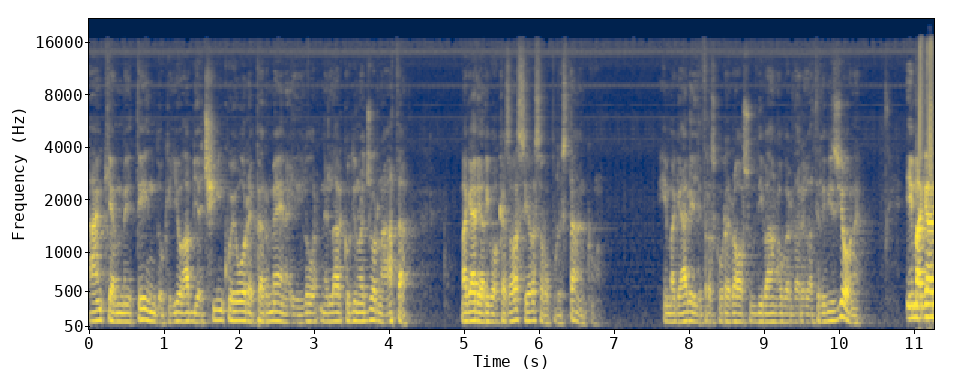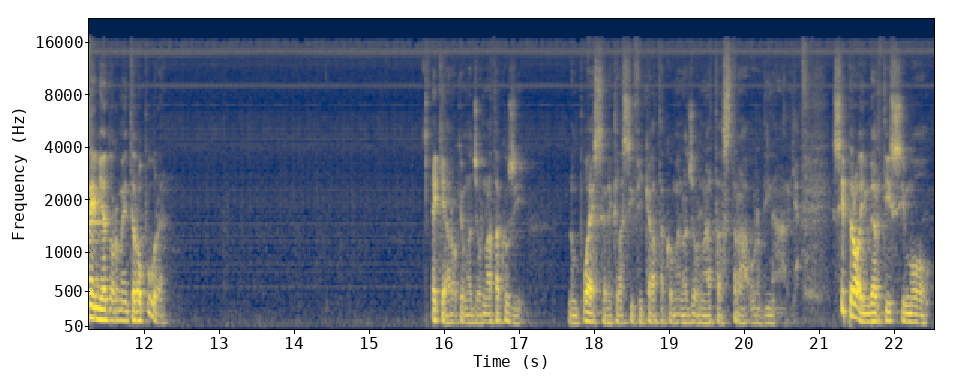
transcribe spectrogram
anche ammettendo che io abbia 5 ore per me nell'arco di una giornata, magari arrivo a casa la sera sarò pure stanco e magari le trascorrerò sul divano a guardare la televisione e magari mi addormenterò pure. È chiaro che una giornata così non può essere classificata come una giornata straordinaria. Se però invertissimo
